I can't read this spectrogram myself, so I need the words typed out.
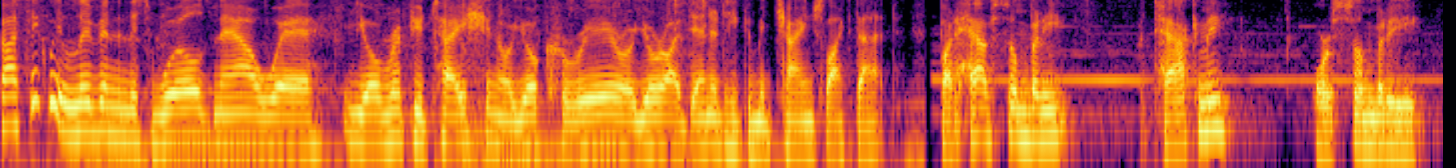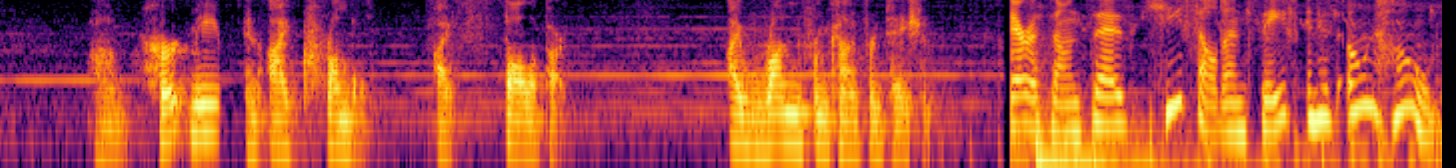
I think we live in this world now where your reputation or your career or your identity can be changed like that. But have somebody attack me or somebody um, hurt me and I crumble, I fall apart. I run from confrontation. Barisone says he felt unsafe in his own home.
